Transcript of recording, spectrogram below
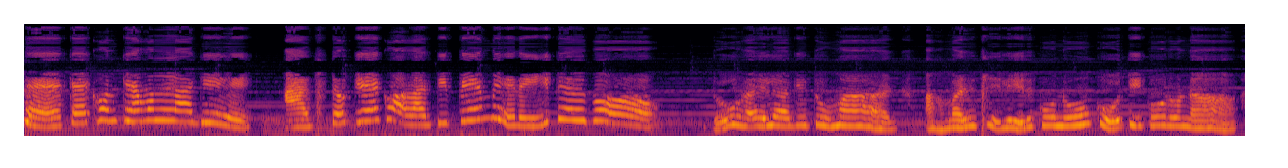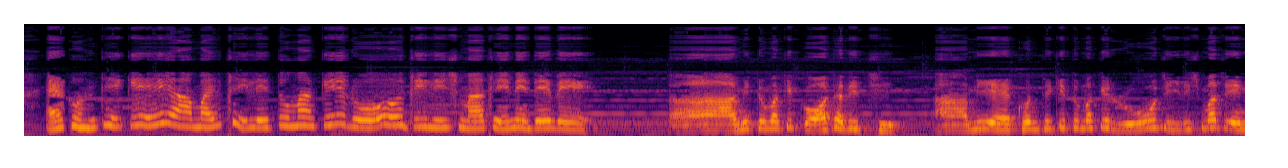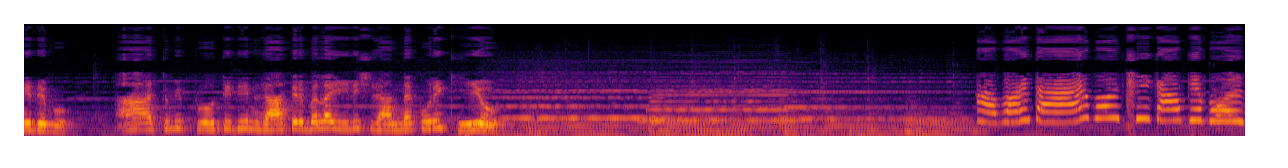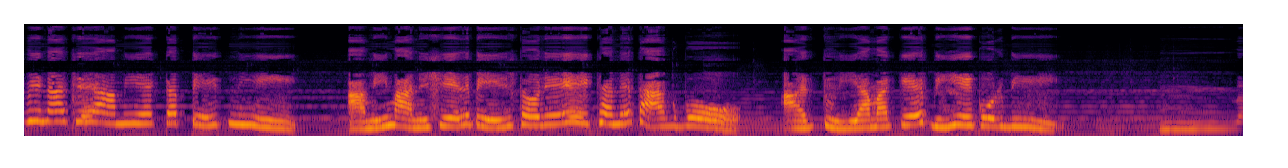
দেখ এখন কেমন লাগে। আজ তোকে গলা টিপে মেরেই ফেলব। দোহাই লাগে তোমার। আমার ছেলের কোনো ক্ষতি করো না। এখন থেকে আমার ছেলে তোমাকে রোজ ইলিশ মাছ এনে দেবে। আমি তোমাকে কথা দিচ্ছি। আমি এখন থেকে তোমাকে রোজ ইলিশ মাছ এনে দেব। আর তুমি প্রতিদিন রাতের বেলা ইলিশ রান্না করে খেও খবরদার বলছি কাউকে বলবি না যে আমি একটা পেতনি। আমি মানুষের বেশ ধরে এখানে থাকব। আর তুই আমাকে বিয়ে করবি।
